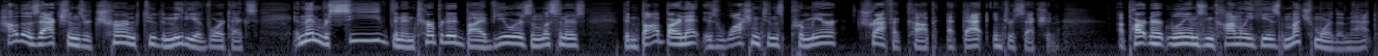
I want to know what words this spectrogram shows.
how those actions are churned through the media vortex, and then received and interpreted by viewers and listeners, then Bob Barnett is Washington's premier traffic cop at that intersection. A partner at Williams and Connolly, he is much more than that.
